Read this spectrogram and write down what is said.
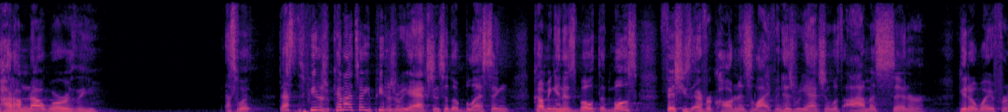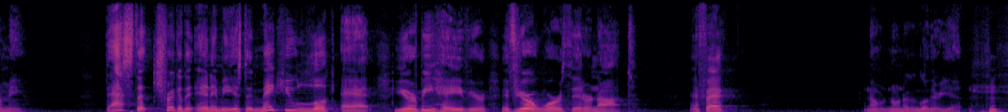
God, I'm not worthy. That's what that's Peter's. Can I tell you Peter's reaction to the blessing coming in his boat? The most fish he's ever caught in his life, and his reaction was, "I'm a sinner. Get away from me." That's the trick of the enemy is to make you look at your behavior if you're worth it or not. In fact, no, no, I'm not gonna go there yet.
